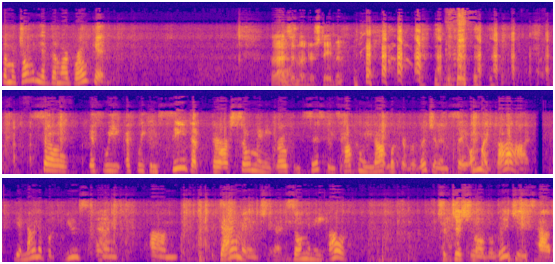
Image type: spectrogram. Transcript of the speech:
the majority of them are broken. That's an understatement. So if we if we can see that there are so many broken systems, how can we not look at religion and say, "Oh my God, the amount of abuse and um, damage that so many of traditional religions have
